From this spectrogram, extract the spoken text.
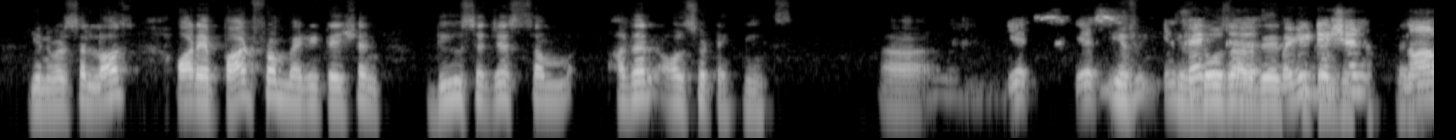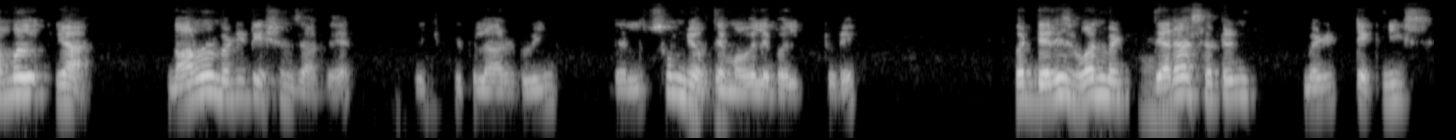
universal laws? Or apart from meditation, do you suggest some other also techniques? Uh, yes, yes. if In if fact, those are uh, there, you can just meditation, normal, yeah, normal meditations are there, which people are doing. There are so many of them available today. But there is one, med- there Mhm. are certain med- techniques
